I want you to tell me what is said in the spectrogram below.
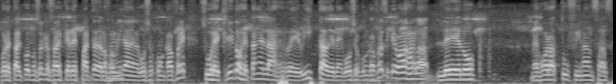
por estar con nosotros. Sabes que eres parte de la familia de Negocios con Café. Sus escritos están en la revista de Negocios con Café, así que bájala, léelo. Mejora tus finanzas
